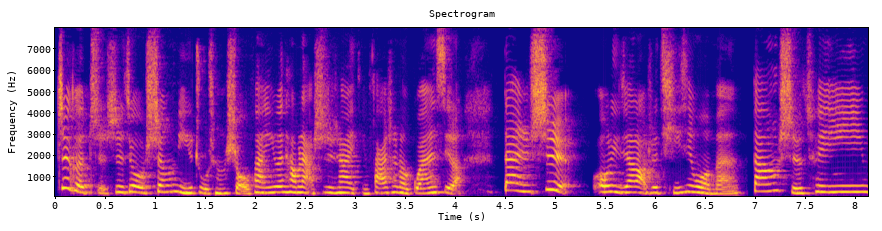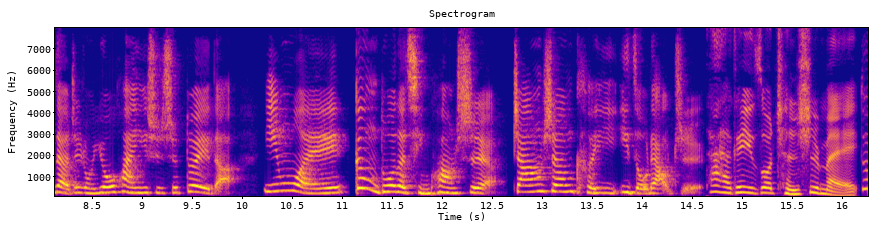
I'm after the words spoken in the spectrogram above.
这个只是就生米煮成熟饭，因为他们俩事实上已经发生了关系了。但是欧丽娟老师提醒我们，当时崔莺莺的这种忧患意识是对的。因为更多的情况是张生可以一走了之，他还可以做陈世美，对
